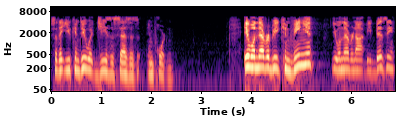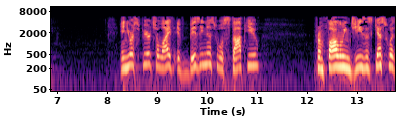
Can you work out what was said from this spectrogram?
so that you can do what Jesus says is important. It will never be convenient. You will never not be busy. In your spiritual life, if busyness will stop you from following Jesus, guess what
